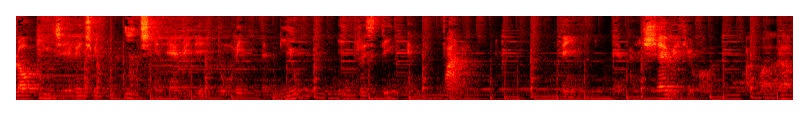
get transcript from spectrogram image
Vlogging challenge me each and every day to make a new interesting and fun thing that I share with you all. Aku harap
